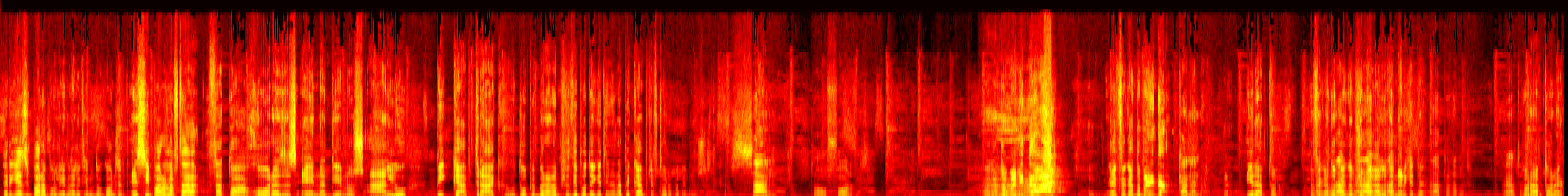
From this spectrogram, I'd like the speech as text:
Ταιριάζει πάρα πολύ είναι αλήθεια με το concept. Εσύ παρόλα αυτά θα το αγόραζες έναντι ενός άλλου pick-up track το οποίο μπορεί να είναι οποιοδήποτε. Γιατί είναι ένα pick-up κι αυτό ρε παιδί μου ουσιαστικά. Σαν το Ford. 150! F150! Κανένα. Ή Raptor. Το F150 είναι πιο Raptor, μεγάλο, Raptor, δεν έρχεται. Raptor, Raptor. Raptor. Το Raptor, ε.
